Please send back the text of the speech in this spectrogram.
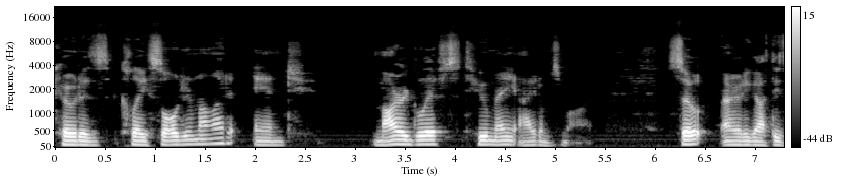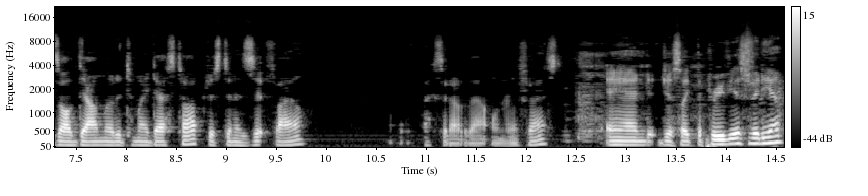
Koda's Clay Soldier mod, and Marglyph's Too Many Items mod. So, I already got these all downloaded to my desktop just in a zip file. Exit out of that one real fast. And just like the previous video,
